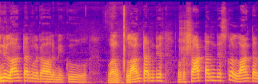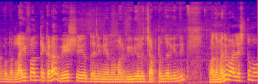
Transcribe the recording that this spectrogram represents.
ఎన్ని లాంగ్ టర్మ్లు కావాలి మీకు? లాంగ్ టర్మ్ తీ ఒక షార్ట్ టర్మ్ తీసుకో లాంగ్ టర్మ్ కొందరు. లైఫ్ అంతా ఇక్కడ వేస్ట్ చేయొద్దని నేను మన వీడియోలో చెప్పడం జరిగింది. కొంతమంది వాళ్ళ ఇష్టమో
